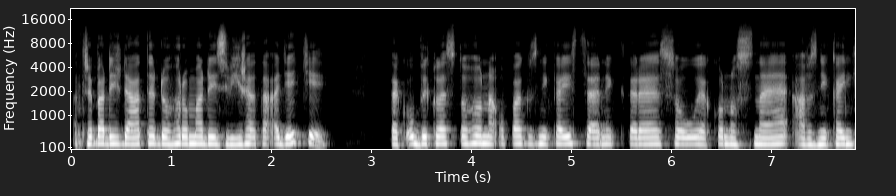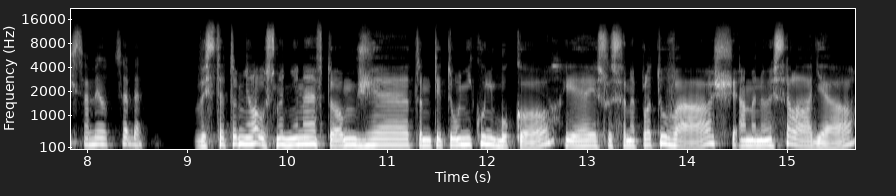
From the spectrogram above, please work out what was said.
A třeba když dáte dohromady zvířata a děti, tak obvykle z toho naopak vznikají scény, které jsou jako nosné a vznikají sami od sebe. Vy jste to měla usnadněné v tom, že ten titulní kuň Buko je, jestli se nepletu, váš a jmenuje se Láďa.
